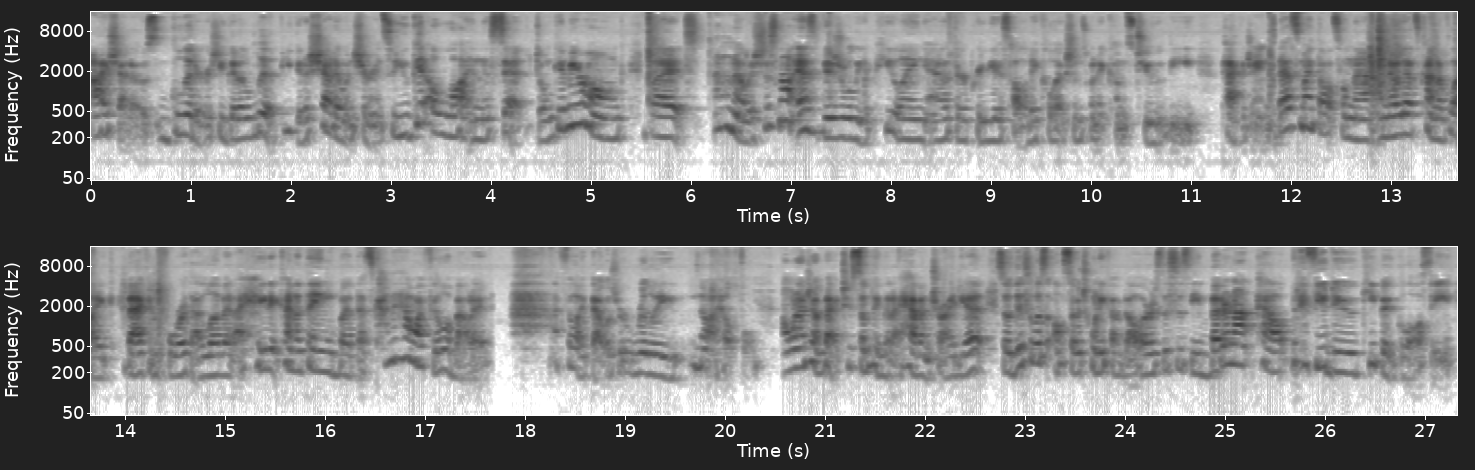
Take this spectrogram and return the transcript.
eyeshadows, glitters, you get a lip, you get a shadow insurance. So you get a lot in this set. Don't get me wrong, but I don't know, it's just not as visually appealing as their previous holiday collections when it comes to the packaging. That's my thoughts on that. I know that's kind of like back and forth. I love it. I hate it kind of thing, but that's kind of how I feel about it. I feel like that was really not helpful. I want to jump back to something that I haven't tried yet. So this was also $25. This is the Better Not Pout, but if you do, keep it glossy.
